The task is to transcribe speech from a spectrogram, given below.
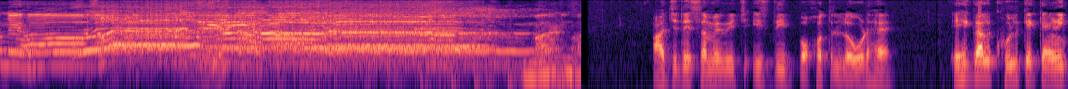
ਨਿਹਾਲ। ਮਹਾਰਾਣੀ ਸਾਹਿਬ। ਅੱਜ ਦੇ ਸਮੇਂ ਵਿੱਚ ਇਸ ਦੀ ਬਹੁਤ ਲੋੜ ਹੈ। ਇਹ ਗੱਲ ਖੁੱਲ ਕੇ ਕਹਿਣੀ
